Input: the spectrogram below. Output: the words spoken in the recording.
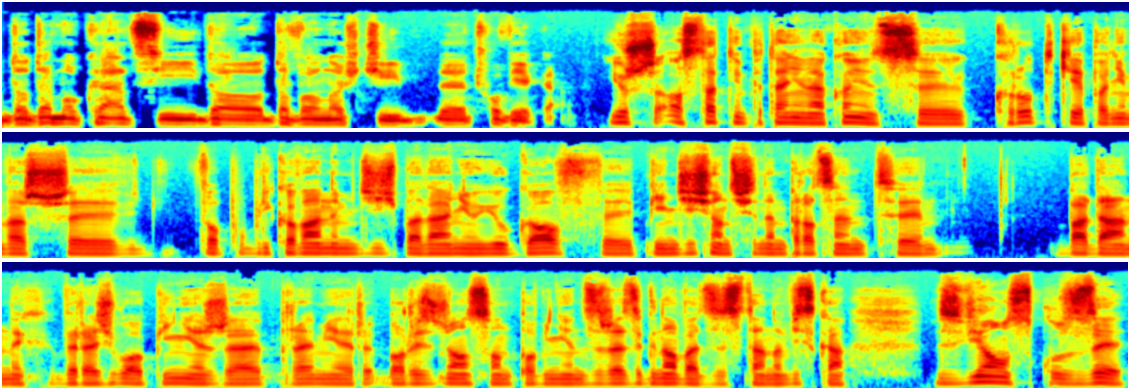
do demokracji, do, do wolności e, człowieka. Już ostatnie pytanie na koniec, e, krótkie, ponieważ w opublikowanym dziś badaniu YouGov 57% badanych wyraziło opinię, że premier Boris Johnson powinien zrezygnować ze stanowiska w związku z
